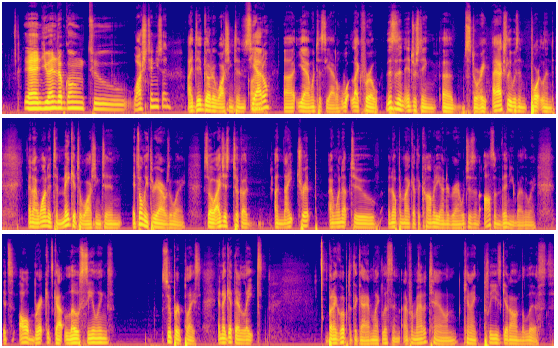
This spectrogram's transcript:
And you ended up going to Washington. You said I did go to Washington. on- Seattle. uh, yeah, I went to Seattle. Like for a this is an interesting uh, story. I actually was in Portland, and I wanted to make it to Washington. It's only three hours away, so I just took a a night trip. I went up to an open mic at the Comedy Underground, which is an awesome venue, by the way. It's all brick. It's got low ceilings, super place. And I get there late. But I go up to the guy. I'm like, "Listen, I'm from out of town. Can I please get on the list?"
